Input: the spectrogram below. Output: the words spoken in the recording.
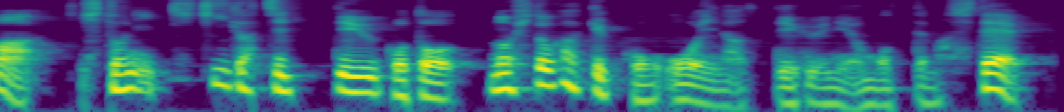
まあ、人に聞きがちっていうことの人が結構多いなっていうふうに思ってまして、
